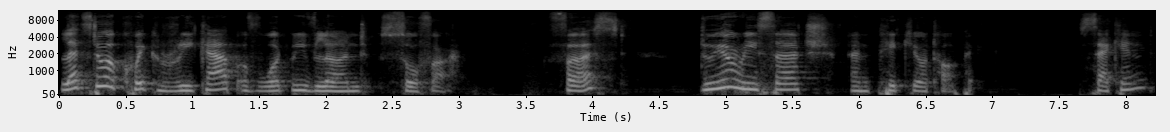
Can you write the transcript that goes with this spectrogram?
Let's do a quick recap of what we've learned so far. First, do your research and pick your topic. Second,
